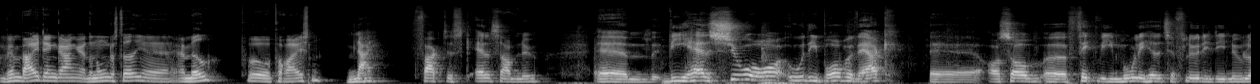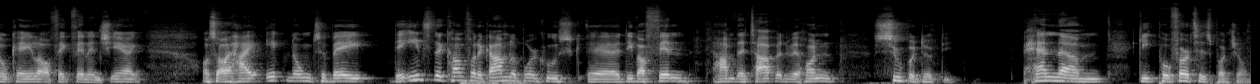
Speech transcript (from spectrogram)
hvem var I dengang? Er der nogen, der stadig er med på, på rejsen? Nej, faktisk alle sammen nu. Um, vi havde syv år ude i Brobeværk, uh, og så uh, fik vi mulighed til at flytte i de nye lokaler og fik finansiering. Og så har jeg ikke nogen tilbage. Det eneste, der kom fra det gamle bryghus, uh, det var Finn, ham der tabte ved hånden. Super dygtig. Han um, gik på førtidspension,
